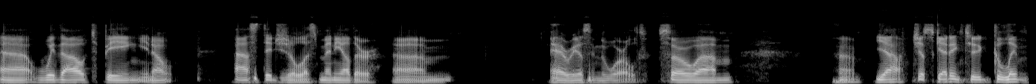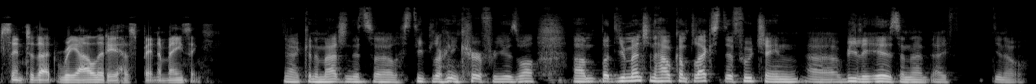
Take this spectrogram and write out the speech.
uh, without being you know as digital as many other um, areas in the world. So um, yeah, just getting to glimpse into that reality has been amazing. Yeah, I can imagine it's a steep learning curve for you as well. Um, but you mentioned how complex the food chain uh, really is, and that I, you know,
